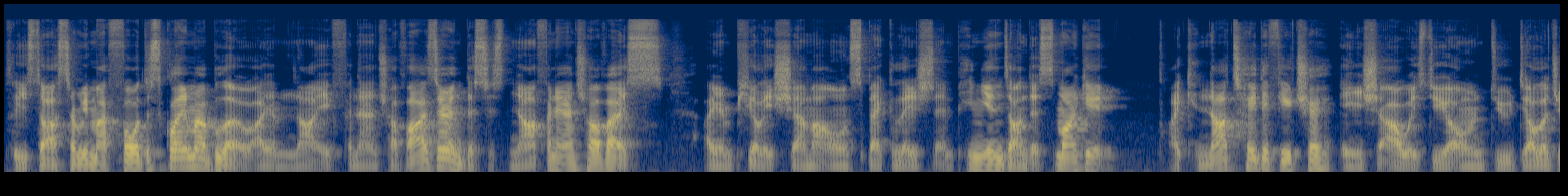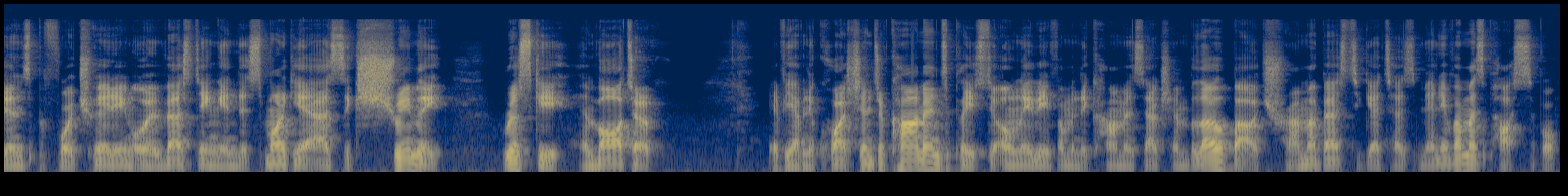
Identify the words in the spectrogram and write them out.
Please also read my full disclaimer below. I am not a financial advisor and this is not financial advice. I am purely sharing my own speculation and opinions on this market. I cannot trade the future, and you should always do your own due diligence before trading or investing in this market as extremely risky and volatile. If you have any questions or comments, please do only leave them in the comment section below, but I'll try my best to get to as many of them as possible.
